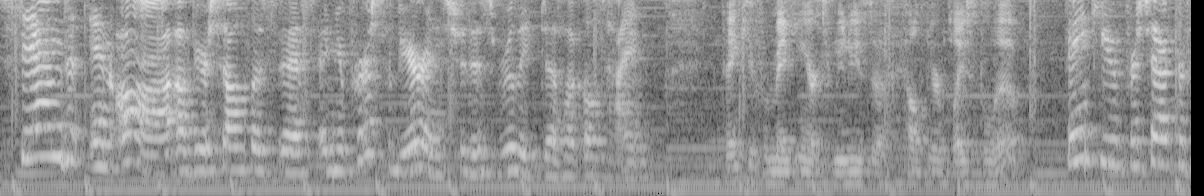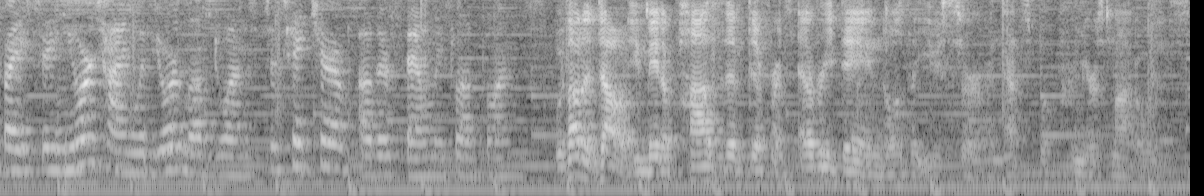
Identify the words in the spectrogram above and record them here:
stand in awe of your selflessness and your perseverance through this really difficult time. Thank you for making our communities a healthier place to live. Thank you for sacrificing your time with your loved ones to take care of other families' loved ones. Without a doubt, you made a positive difference every day in those that you serve, and that's what Premier's motto is.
